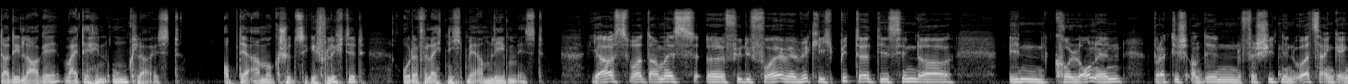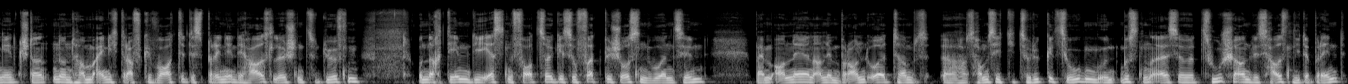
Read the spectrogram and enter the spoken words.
da die Lage weiterhin unklar ist. Ob der Amokschütze geflüchtet oder vielleicht nicht mehr am Leben ist. Ja, es war damals äh, für die Feuerwehr wirklich bitter. Die sind da in Kolonnen praktisch an den verschiedenen Ortseingängen gestanden und haben eigentlich darauf gewartet, das brennende Haus löschen zu dürfen. Und nachdem die ersten Fahrzeuge sofort beschossen worden sind, beim Annähern an den Brandort haben, äh, haben sich die zurückgezogen und mussten also zuschauen, wie das Haus niederbrennt.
